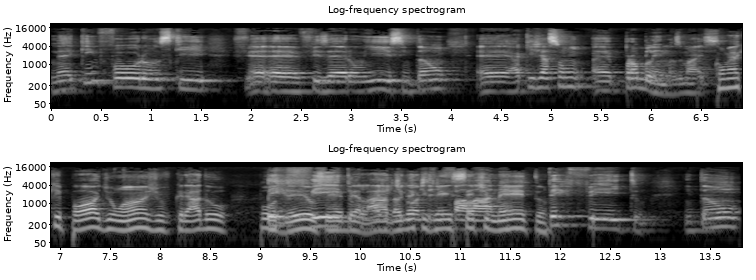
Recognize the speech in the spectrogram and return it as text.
Né? Quem foram os que é, fizeram isso? Então, é, aqui já são é, problemas, mas... Como é que pode um anjo criado por Perfeito, Deus ser rebelado? Onde é que vem esse falar, né? sentimento? Perfeito. Então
